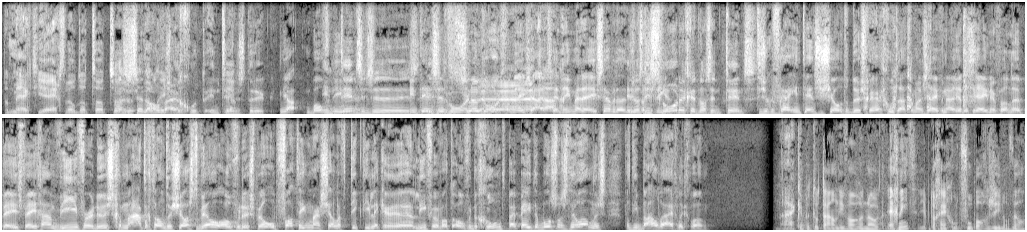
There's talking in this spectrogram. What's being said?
Dat merkte je echt wel dat dat. Maar ze eh, zetten allebei goed intens druk. Ja, bovendien... Intens is, eh, is, Intens is het woord, sleutelwoord van eh, deze uitzending. Bij deze. Dat- Het was niet slordig, het was intens. Het is ook een vrij intense show tot dusver. Goed, laten we maar eens even naar de trainer van eh, PSV gaan. Wiever dus, gematigd enthousiast. Wel over de spelopvatting, maar zelf tikt hij lekker liever wat over de grond. Bij Peter Bos was het heel anders, want die baalde eigenlijk gewoon. Nou, ik heb er totaal niet van genoten. Echt niet? Je hebt toch geen goed voetbal gezien, of wel?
